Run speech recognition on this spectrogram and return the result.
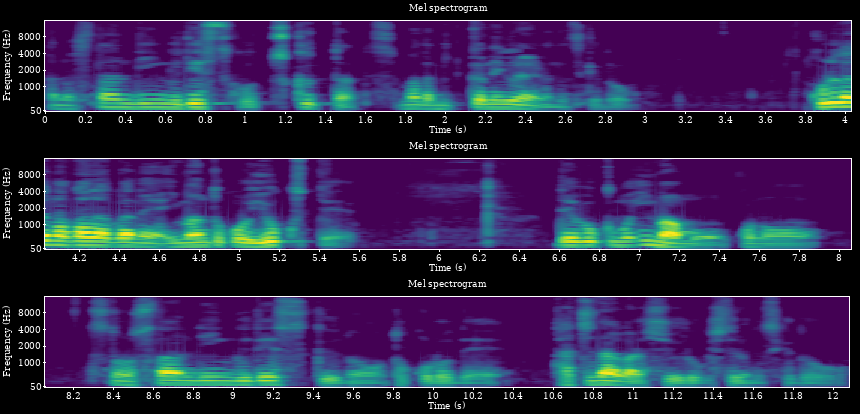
あのスタンディングデスクを作ったんです。まだ3日目ぐらいなんですけど。これがなかなかね今のところ良くて。で僕も今もこのそのスタンディングデスクのところで立ちながら収録してるんですけど。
